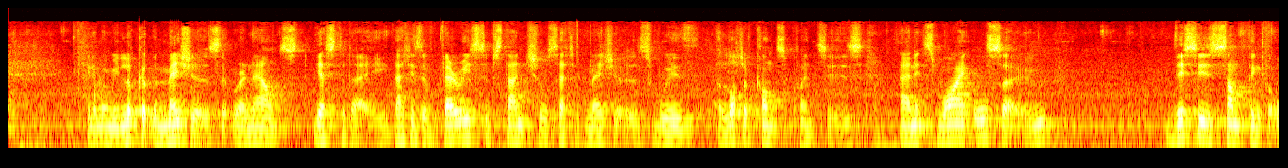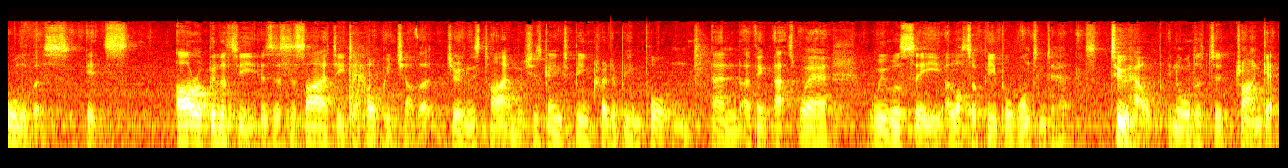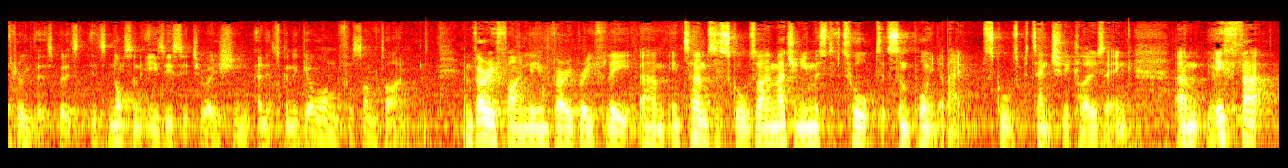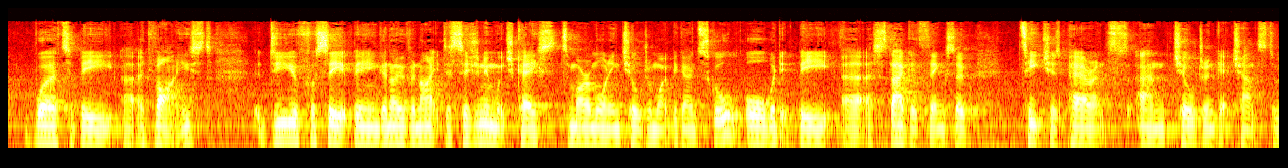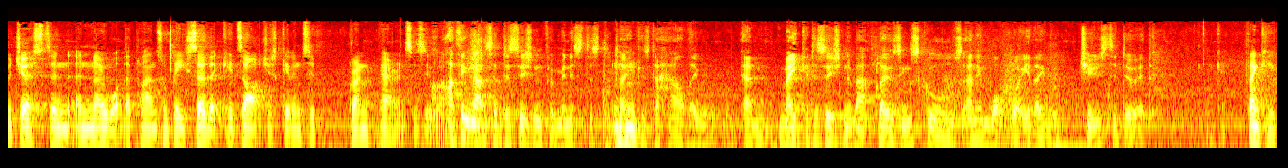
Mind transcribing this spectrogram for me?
you know, when we look at the measures that were announced yesterday, that is a very substantial set of measures with a lot of consequences, and it's why also this is something for all of us. It's our ability as a society to help each other during this time, which is going to be incredibly important. And I think that's where we will see a lot of people wanting to help, to help in order to try and get through this. But it's, it's not an easy situation and it's going to go on for some time. And very finally and very briefly, um, in terms of schools, I imagine you must have talked at some point about schools potentially closing. Um, yes. If that were to be uh, advised, do you foresee it being an overnight decision, in which case tomorrow morning children won't be going to school, or would it be uh, a staggered thing so teachers, parents, and children get chance to adjust and, and know what their plans will be, so that kids aren't just given to grandparents, as it were? I think that's a decision for ministers to take mm-hmm. as to how they would um, make a decision about closing schools and in what way they would choose to do it. Okay. Thank you.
